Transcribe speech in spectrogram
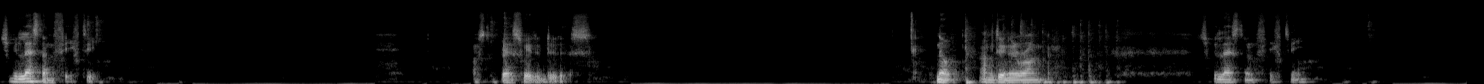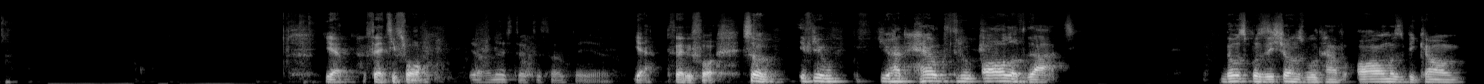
Should be less than 50. What's the best way to do this? No, I'm doing it wrong. Should be less than 50. Yeah, 34. Yeah, I know it's thirty something. Yeah. Yeah, 34. So if you if you had held through all of that, those positions would have almost become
